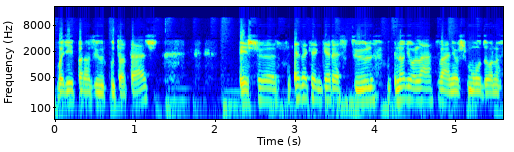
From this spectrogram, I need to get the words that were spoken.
vagy éppen az űrkutatás. És ezeken keresztül nagyon látványos módon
